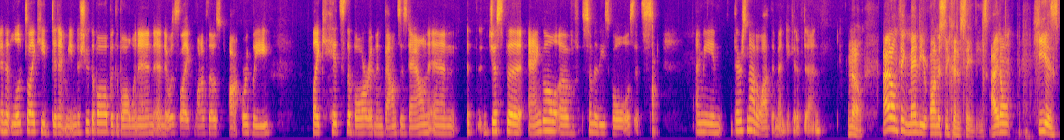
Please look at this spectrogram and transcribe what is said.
and it looked like he didn't mean to shoot the ball, but the ball went in and it was like one of those awkwardly like hits the bar and then bounces down and just the angle of some of these goals it's I mean, there's not a lot that Mendy could have done. No, I don't think Mendy honestly could have saved these. I don't. He is,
